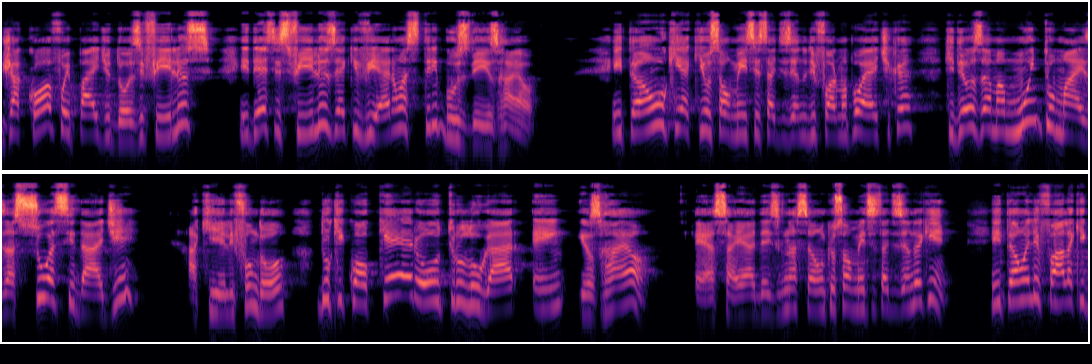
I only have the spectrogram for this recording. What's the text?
Jacó foi pai de doze filhos, e desses filhos é que vieram as tribos de Israel. Então, o que aqui o salmista está dizendo de forma poética, que Deus ama muito mais a sua cidade, a que ele fundou, do que qualquer outro lugar em Israel. Essa é a designação que o salmista está dizendo aqui. Então ele fala que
